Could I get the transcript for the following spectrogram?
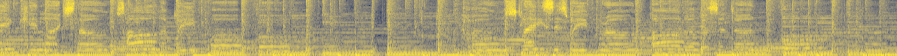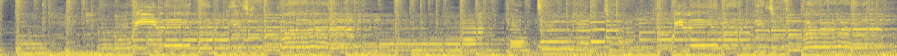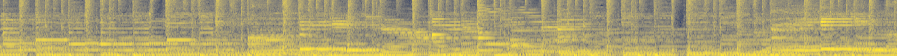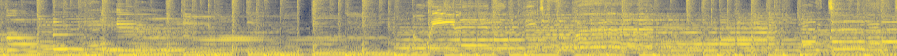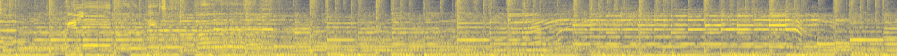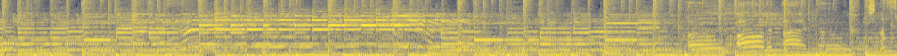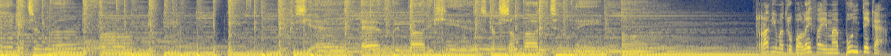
sinking like stones, all that we fought for. Homes, places we've grown, all of us are done radiometropolfm.tk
